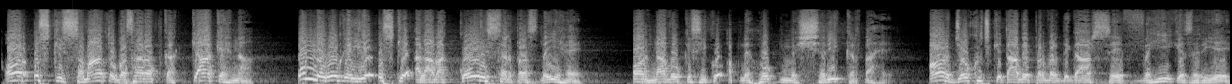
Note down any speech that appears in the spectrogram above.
اور اس کی سماعت و بسارت کا کیا کہنا؟ ان لوگوں کے لیے اس کے علاوہ کوئی سرپرست نہیں ہے اور نہ وہ کسی کو اپنے حکم میں شریک کرتا ہے۔ اور جو کچھ کتاب پروردگار سے وہی کے ذریعے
